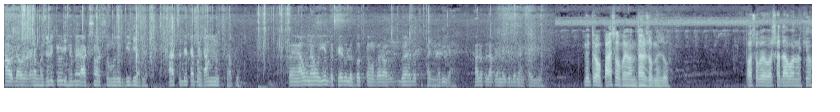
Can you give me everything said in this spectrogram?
હાવ ડાઉન. મજૂરી કેવડી છે ભાઈ? આઠસો આઠસો મજૂરી દીધી આપણે. આઠસો દેતા પણ કામ નથી આપણું. પણ આવું ના આવું રહ્યું ને તો ખેડૂત લગભગ તમે કરો ઘરે ડબ્બો ખાઈને મરી જાય હાલો પેલા આપણે મેગી બનાવીને ખાઈ લઈએ. મિત્રો પાછો ભાઈ અંધાર જો મેં જો. પાછો ભાઈ વરસાદ આવવાનો કયો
